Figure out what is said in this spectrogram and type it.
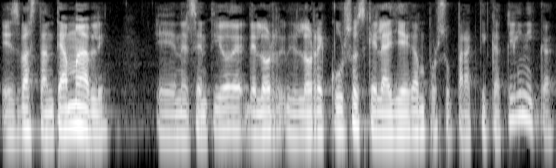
es bastante amable eh, en el sentido de, de los, de los recursos que le llegan por su práctica clínica.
